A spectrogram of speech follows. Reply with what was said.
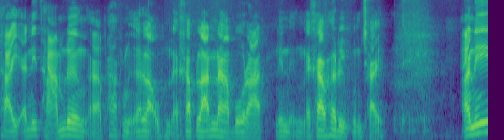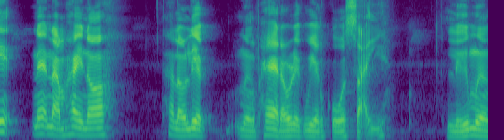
ชัย อันนี้ถามเรื่องอาภาคเหนือเรานะครับล้านนาโบราณนิดหนึ่งนะครับหริคุณชัย อันนี้แนะนำให้เนาะถ้าเราเรียกเมืองแพร่เราเรียกเวียงโกสัยหรือเมือง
